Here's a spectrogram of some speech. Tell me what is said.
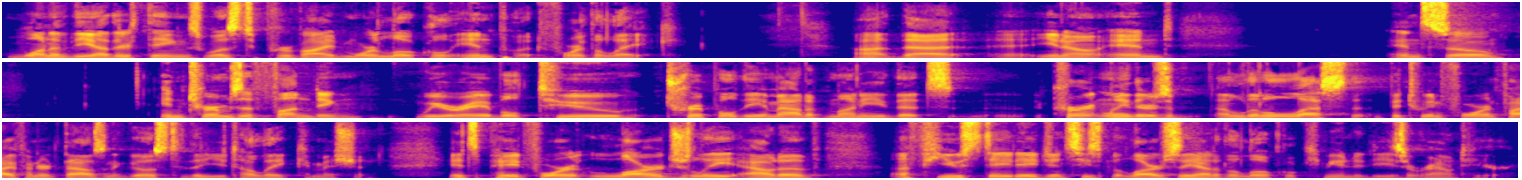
one of the other things was to provide more local input for the lake. Uh, that you know, and and so in terms of funding, we were able to triple the amount of money that's currently there's a, little less between four and five hundred thousand that goes to the Utah Lake Commission. It's paid for largely out of a few state agencies, but largely out of the local communities around here.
